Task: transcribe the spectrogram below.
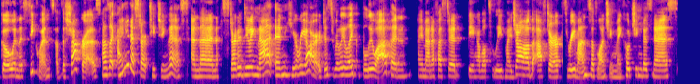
go in the sequence of the chakras. I was like, I need to start teaching this. And then started doing that. And here we are. It just really like blew up. And I manifested being able to leave my job after three months of launching my coaching business.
